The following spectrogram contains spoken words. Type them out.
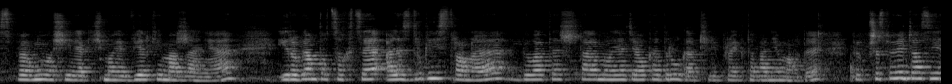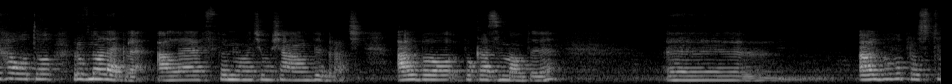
spełniło się jakieś moje wielkie marzenie i robiłam to, co chcę, ale z drugiej strony była też ta moja działka druga, czyli projektowanie mody. Przez pewien czas jechało to równolegle, ale w pewnym momencie musiałam wybrać albo pokazy mody, yy, albo po prostu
